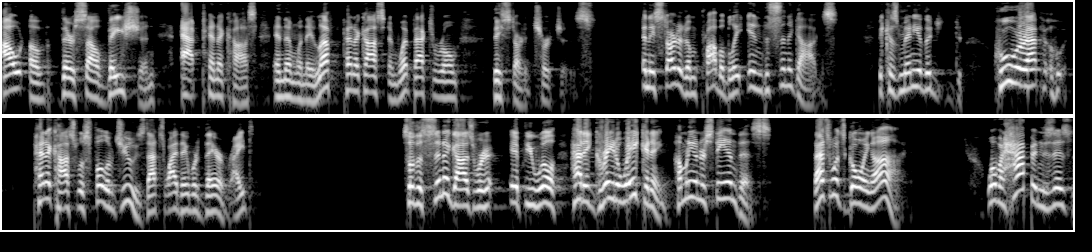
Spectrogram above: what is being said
out of their salvation at Pentecost. And then when they left Pentecost and went back to Rome, they started churches. And they started them probably in the synagogues because many of the who were at Pentecost was full of Jews. That's why they were there, right? So the synagogues were, if you will, had a great awakening. How many understand this? That's what's going on. Well, what happens is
